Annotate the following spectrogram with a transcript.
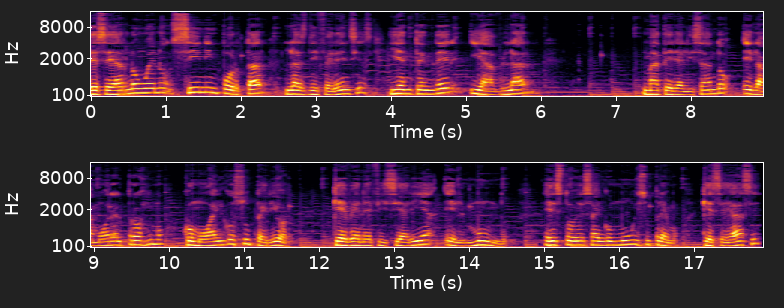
desear lo bueno sin importar las diferencias y entender y hablar materializando el amor al prójimo como algo superior que beneficiaría el mundo. Esto es algo muy supremo que se hace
